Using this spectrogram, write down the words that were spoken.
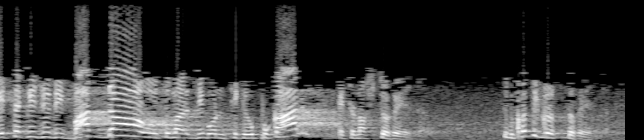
এটাকে যদি বাদ দাও, তোমার জীবন থেকে উপকার, এটা নষ্ট হয়ে যাবে। তুমি ক্ষতিগ্রস্ত হয়ে যাবে।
